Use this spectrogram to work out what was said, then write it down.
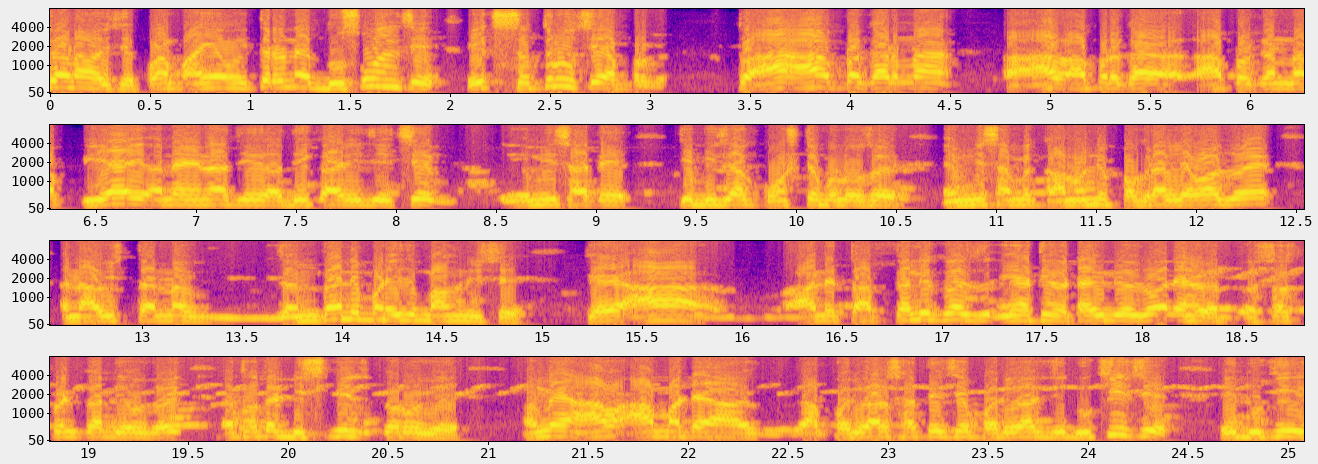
ગણાવે છે, પણ અહીંયા મિત્ર ને દુશ્મન છે, એક શત્રુ છે આ પ્રકાર. તો આ આ પ્રકારના આ પ્રકાર આ પ્રકારના પીઆઈ અને એના જે અધિકારી જે છે, એમની સાથે કે બીજા કોન્સ્ટેબલો છે, એમની સામે કાનૂની પગલા લેવા જોઈએ અને આ વિસ્તારના જનતાની પણ એ જ માંગણી છે કે આ આને તાત્કાલિક જ અહીંયાથી હટાવી લેવો જોઈએ સસ્પેન્ડ કરી દેવું જોઈએ અથવા તો ડિસમિસ કરવું જોઈએ. અમે આ આ માટે આ પરિવાર સાથે છે, પરિવાર જે દુખી છે, એ દુખી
